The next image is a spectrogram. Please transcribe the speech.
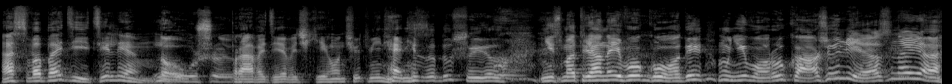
освободителем. Ну уж... Э, Право, девочки, он чуть меня не задушил. Несмотря на его годы, у него рука железная.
